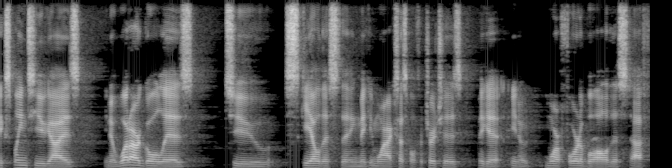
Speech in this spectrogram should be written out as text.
explain to you guys, you know, what our goal is to scale this thing, make it more accessible for churches, make it you know more affordable, all of this stuff.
